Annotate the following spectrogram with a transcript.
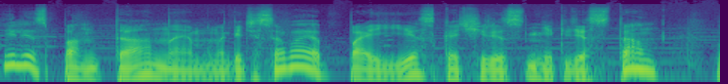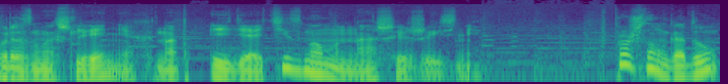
или спонтанная многочасовая поездка через Нигдестан в размышлениях над идиотизмом нашей жизни. В прошлом году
